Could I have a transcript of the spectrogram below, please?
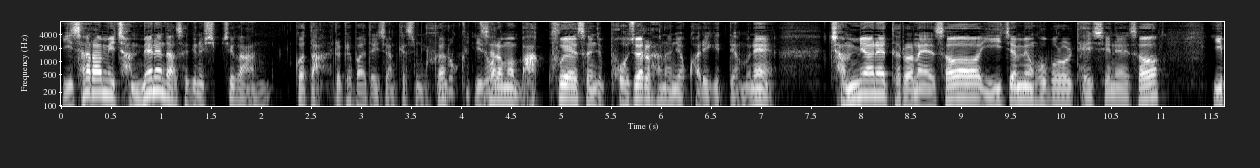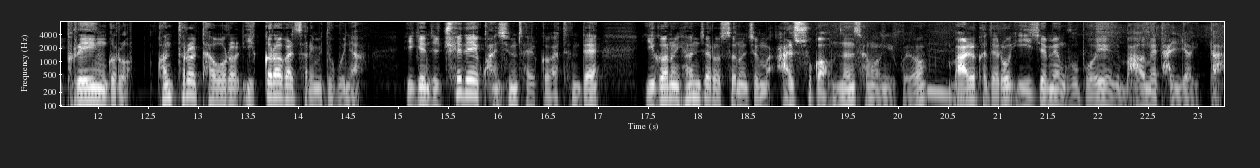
이 사람이 전면에 나서기는 쉽지가 않 거다 이렇게 봐야 되지 않겠습니까? 그렇겠죠. 이 사람은 막후에서 이제 보좌를 하는 역할이기 때문에 전면에 드러내서 이재명 후보를 대신해서 이 브레인 그룹 컨트롤 타워를 이끌어갈 사람이 누구냐 이게 이제 최대의 관심사일 것 같은데 이거는 현재로서는 좀 알 수가 없는 상황이고요. 음. 말 그대로 이재명 후보의 마음에 달려 있다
